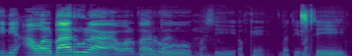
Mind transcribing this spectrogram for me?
ini awal baru lah, awal baru. Masih oke, berarti masih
